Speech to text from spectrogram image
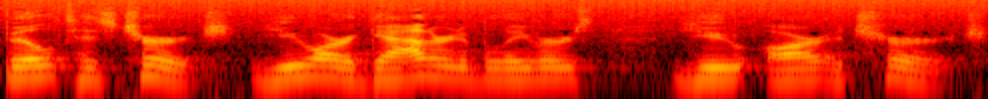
built his church. You are a gathering of believers. You are a church.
